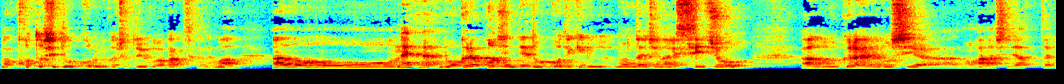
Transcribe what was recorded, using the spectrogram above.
まあ、今年どう転ぶかちょっとよくわかんないですけどね。まああのー、ね僕ら個人でどうこうできる問題じゃない世情。あのウクライナロシアの話であったり。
